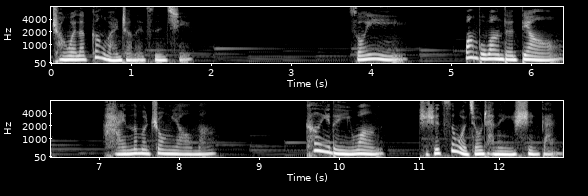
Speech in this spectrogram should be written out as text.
成为了更完整的自己。所以，忘不忘得掉，还那么重要吗？刻意的遗忘。”只是自我纠缠的仪式感，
